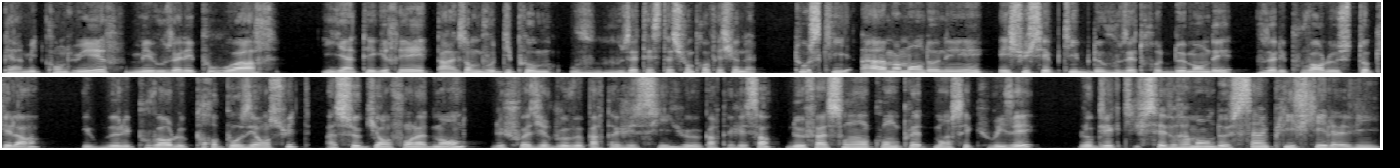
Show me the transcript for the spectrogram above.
permis de conduire, mais vous allez pouvoir y intégrer, par exemple, vos diplômes ou vos attestations professionnelles. Tout ce qui, à un moment donné, est susceptible de vous être demandé, vous allez pouvoir le stocker là et vous allez pouvoir le proposer ensuite à ceux qui en font la demande, de choisir je veux partager ci, je veux partager ça, de façon complètement sécurisée. L'objectif, c'est vraiment de simplifier la vie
